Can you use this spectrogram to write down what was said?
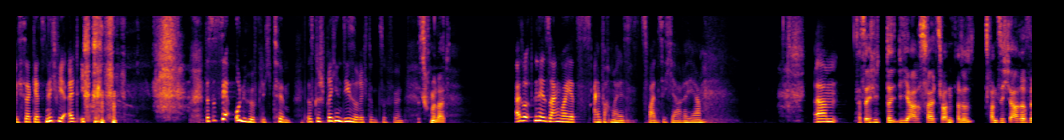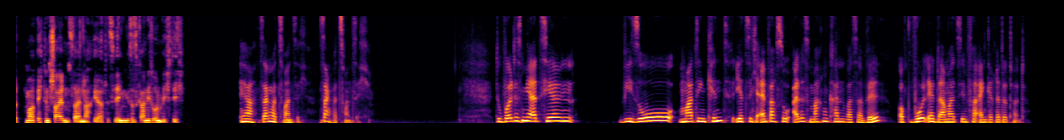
Ich sag jetzt nicht, wie alt ich bin. Das ist sehr unhöflich, Tim, das Gespräch in diese Richtung zu führen. Es tut mir leid. Also, ne, sagen wir jetzt einfach mal 20 Jahre her. Ähm, Tatsächlich, die Jahreszahl 20, also 20 Jahre wird mal recht entscheidend sein nachher. Deswegen ist es gar nicht so unwichtig. Ja, sagen wir 20. Sagen wir 20. Du wolltest mir erzählen, wieso Martin Kind jetzt nicht einfach so alles machen kann, was er will, obwohl er damals den Verein gerettet hat.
